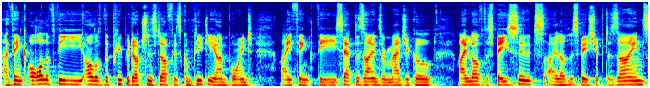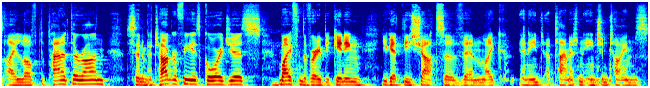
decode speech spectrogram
I think all of the all of the pre-production stuff is completely on point. I think the set designs are magical. I love the spacesuits. I love the spaceship designs. I love the planet they're on. Cinematography is gorgeous. Right from the very beginning, you get these shots of um, like an, an- a planet in ancient times.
